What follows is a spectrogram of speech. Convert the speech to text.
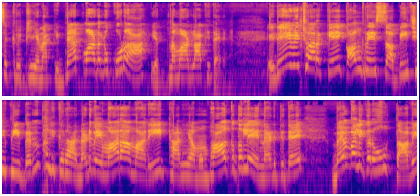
ಸೆಕ್ರೆಟರಿಯನ್ನ ಕಿಡ್ನಾಪ್ ಮಾಡಲು ಕೂಡ ಯತ್ನ ಮಾಡಲಾಗಿದೆ. ಇದೇ ವಿಚಾರಕ್ಕೆ ಕಾಂಗ್ರೆಸ್, ಬಿಜೆಪಿ ಬೆಂಬಲಿಗರ ನಡುವೆ ಮಾರಾಮಾರಿ ಠಾಣೆಯ ಮುಂಭಾಗದಲ್ಲೇ ನಡೆದಿದೆ. ಬೆಂಬಲಿಗರು ತಾವೇ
